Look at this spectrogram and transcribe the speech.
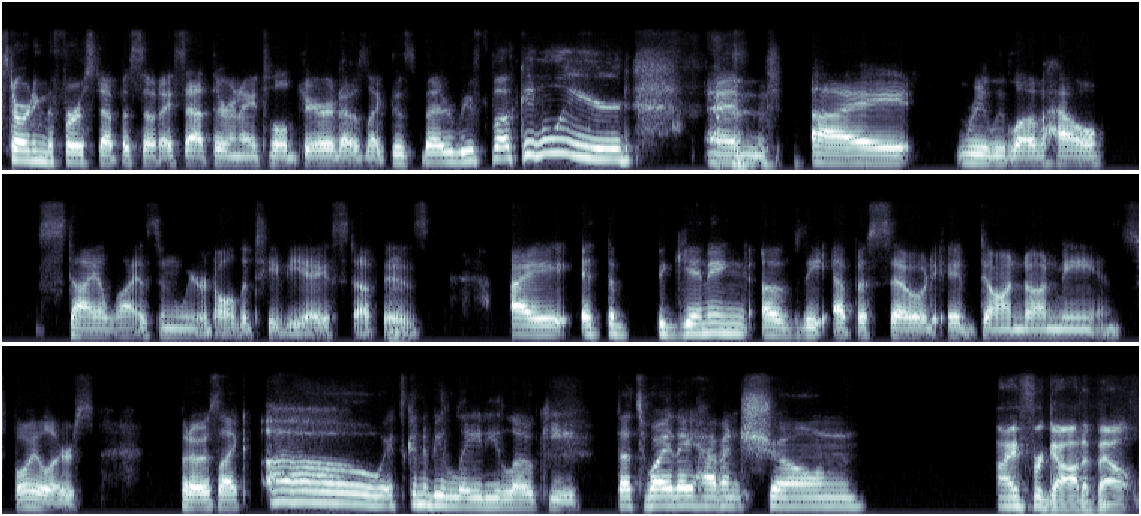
starting the first episode. I sat there and I told Jared, I was like, "This better be fucking weird," and I really love how stylized and weird all the TVA stuff Mm. is. I at the beginning of the episode, it dawned on me, and spoilers, but I was like, oh, it's gonna be Lady Loki. That's why they haven't shown I forgot about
